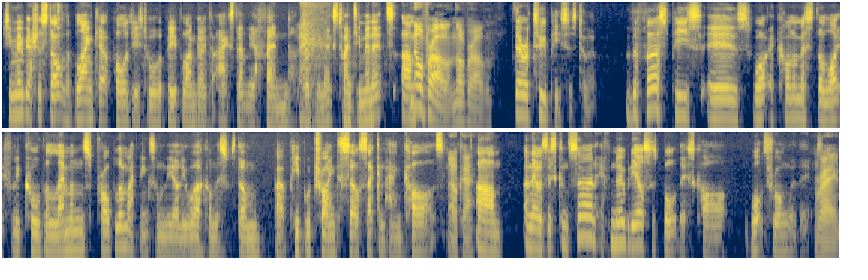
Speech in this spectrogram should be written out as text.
See, maybe I should start with a blanket apologies to all the people I'm going to accidentally offend over the next 20 minutes. Um, no problem, no problem there are two pieces to it. The first piece is what economists delightfully call the lemons problem. I think some of the early work on this was done about people trying to sell secondhand cars. Okay. Um, and there was this concern if nobody else has bought this car, what's wrong with it? Right.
